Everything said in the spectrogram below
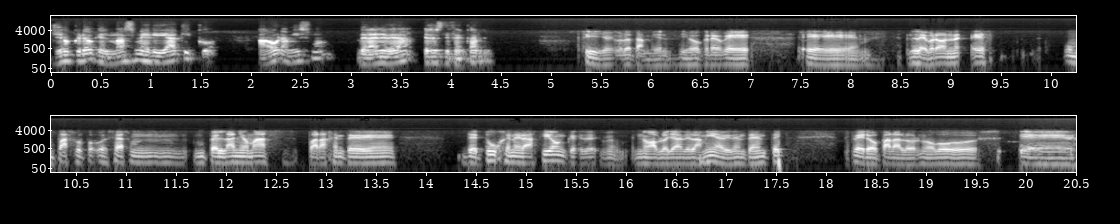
yo creo que el más mediático ahora mismo de la NBA es Stephen Curry. Sí, yo creo también. Yo creo que eh, LeBron es un paso, o sea, es un, peldaño más para gente de tu generación, que no hablo ya de la mía, evidentemente, pero para los nuevos eh,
